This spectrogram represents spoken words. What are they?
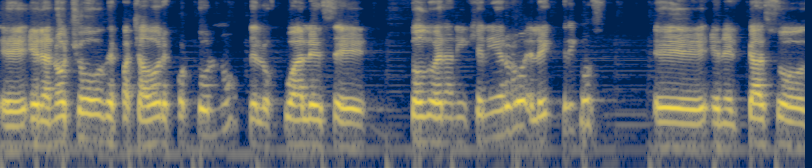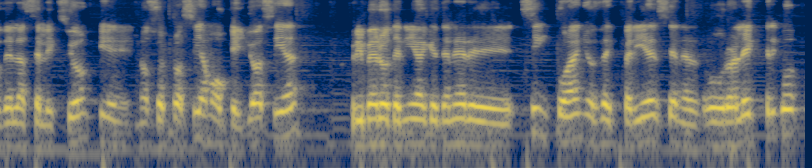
Eh, eran ocho despachadores por turno, de los cuales eh, todos eran ingenieros eléctricos. Eh, en el caso de la selección que nosotros hacíamos o que yo hacía, primero tenía que tener cinco años de experiencia en el rubro eléctrico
